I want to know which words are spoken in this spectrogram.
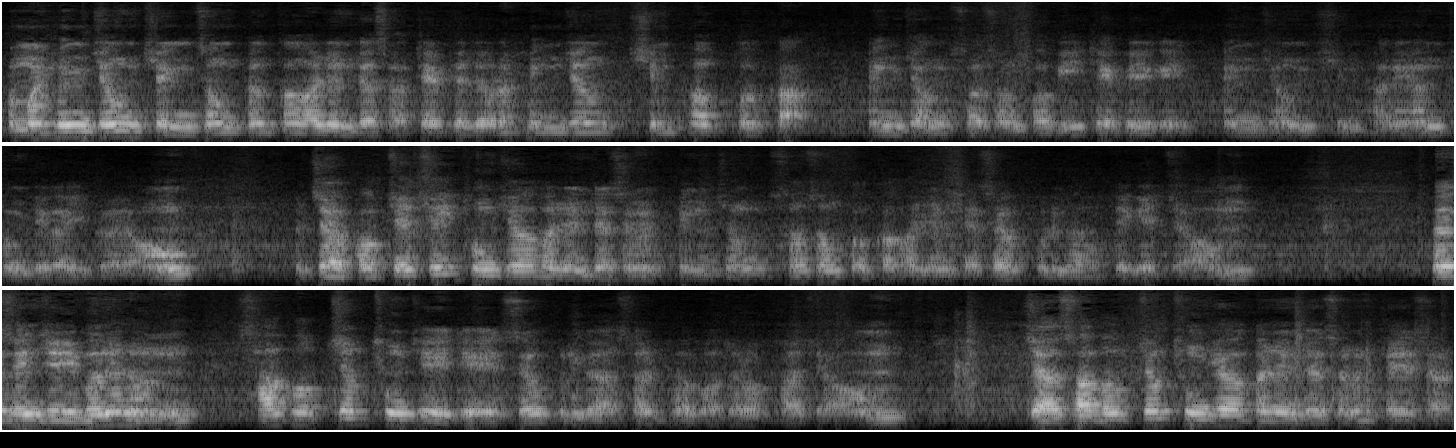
그러면 행정 쟁성법과 관련돼서 대표적으로 행정 심판법과 행정 소송법이 대표적인 행정 심판에 의한 통제가 있고요. 자, 법제처의 통제와 관련돼서는 행정소송법과 관련돼서 우리가 되겠죠. 그래서 이제 이번에는 사법적 통제에 대해서 우리가 살펴보도록 하죠. 자, 사법적 통제와 관련돼서는 개설,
